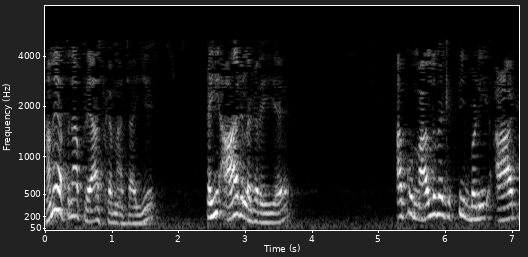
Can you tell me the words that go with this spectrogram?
हमें अपना प्रयास करना चाहिए। कहीं आग लग रही है, आपको मालूम है कितनी बड़ी आग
